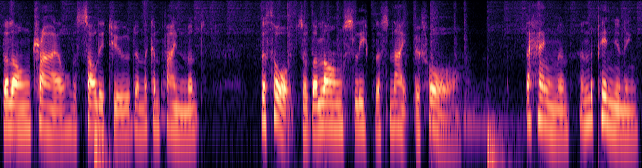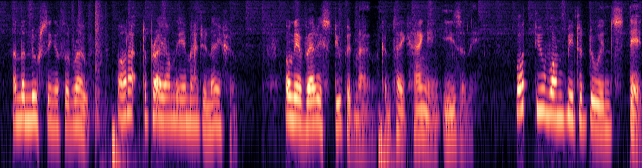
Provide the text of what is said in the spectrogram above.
The long trial, the solitude and the confinement, the thoughts of the long sleepless night before, the hangman and the pinioning and the noosing of the rope, are apt to prey on the imagination. Only a very stupid man can take hanging easily. "What do you want me to do instead,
